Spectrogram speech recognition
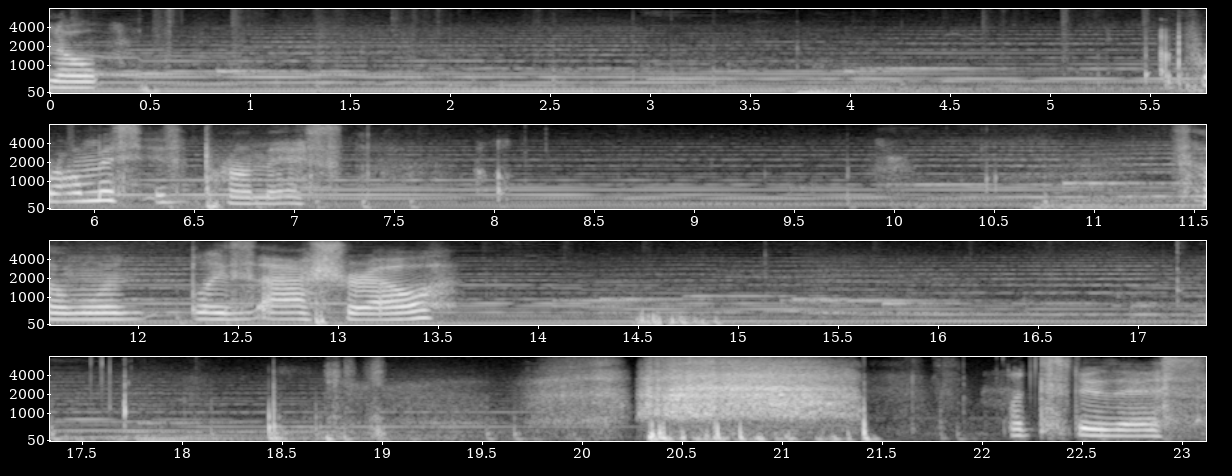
No. A promise is a promise. Someone plays Astro. Let's do this.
